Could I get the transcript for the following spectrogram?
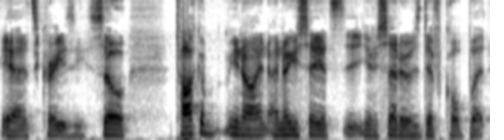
yeah, it's crazy. So talk. Of you know, I, I know you say it's you said it was difficult, but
